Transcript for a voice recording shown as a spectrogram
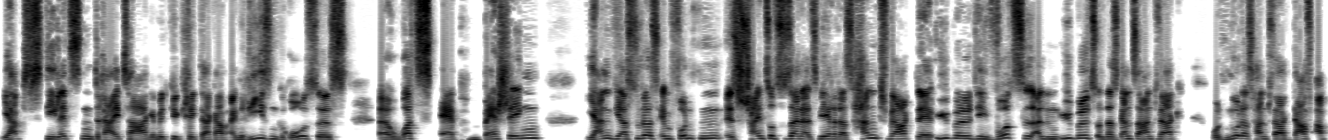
Ihr habt die letzten drei Tage mitgekriegt, da gab ein riesengroßes äh, WhatsApp-Bashing. Jan, wie hast du das empfunden? Es scheint so zu sein, als wäre das Handwerk der Übel die Wurzel allen Übels und das ganze Handwerk und nur das Handwerk darf ab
